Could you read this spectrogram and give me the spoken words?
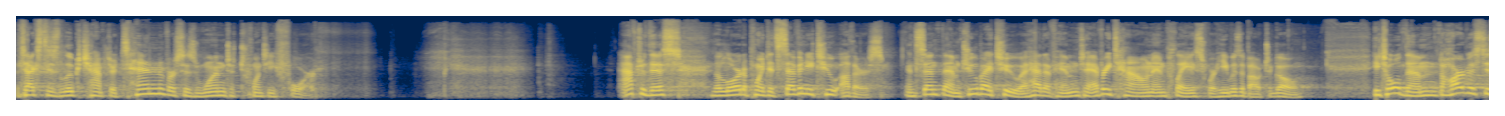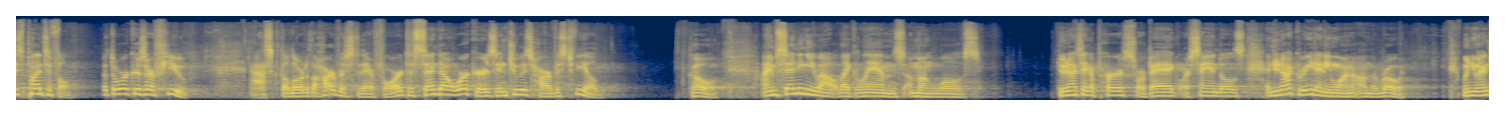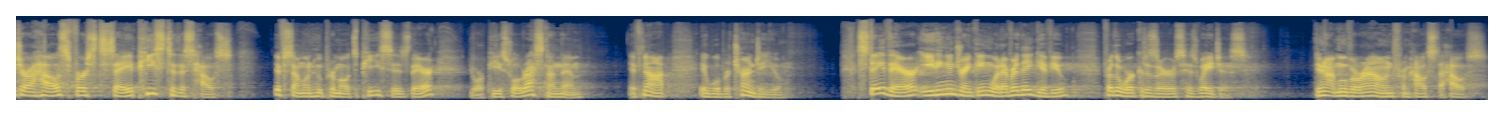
The text is Luke chapter 10, verses 1 to 24. After this, the Lord appointed 72 others and sent them two by two ahead of him to every town and place where he was about to go. He told them, The harvest is plentiful, but the workers are few. Ask the Lord of the harvest, therefore, to send out workers into his harvest field. Go, I am sending you out like lambs among wolves. Do not take a purse or bag or sandals, and do not greet anyone on the road. When you enter a house, first say, Peace to this house. If someone who promotes peace is there, your peace will rest on them. If not, it will return to you. Stay there, eating and drinking whatever they give you, for the worker deserves his wages. Do not move around from house to house.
